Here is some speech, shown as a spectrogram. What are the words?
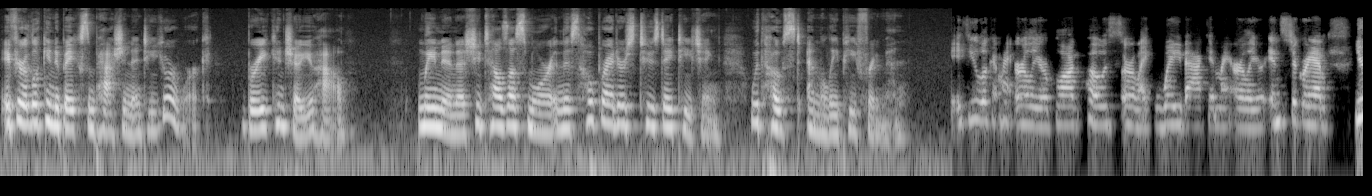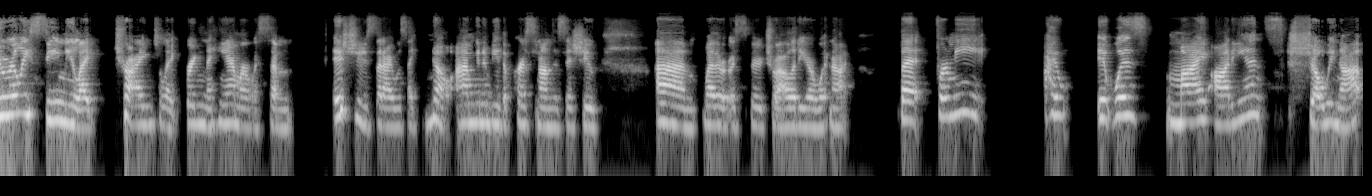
If you're looking to bake some passion into your work, Bri can show you how. Lean in as she tells us more in this Hope Writers Tuesday teaching with host Emily P. Freeman. If you look at my earlier blog posts or like way back in my earlier Instagram, you really see me like trying to like bring the hammer with some issues that I was like, no, I'm going to be the person on this issue um, whether it was spirituality or whatnot. But for me, I it was my audience showing up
